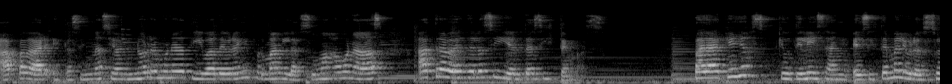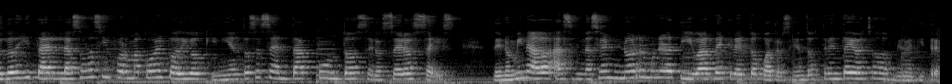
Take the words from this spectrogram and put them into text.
a pagar esta asignación no remunerativa deberán informar las sumas abonadas a través de los siguientes sistemas. Para aquellos que utilizan el sistema libre de sueldo digital, la suma se informa con el código 560.006, denominado Asignación no remunerativa Decreto 438-2023.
